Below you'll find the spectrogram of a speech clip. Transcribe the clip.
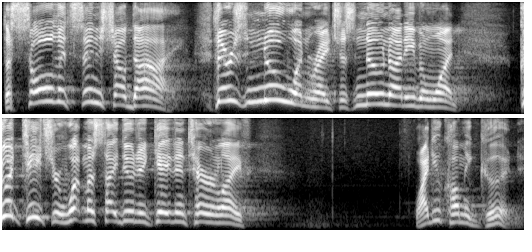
The soul that sins shall die. There is no one righteous, no, not even one. Good teacher, what must I do to gain eternal life? Why do you call me good?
